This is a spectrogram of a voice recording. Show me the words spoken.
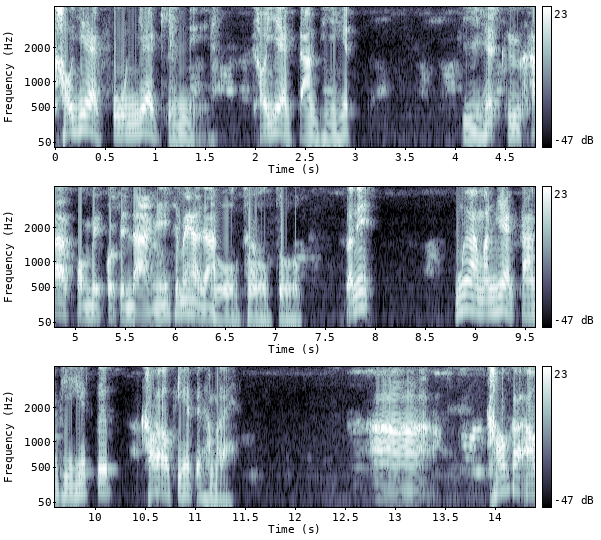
เขาแยกปูนแยกหินนี่เขาแยกตาม pH pH คือค่าความเป็นกรดเป็นด่างอย่างนี้ใช่ไหมครับอาจารย์ถูกถูกถูกตอนนี้เมื่อมันแยกตาม pH ปุ๊บเขาเอา pH ไปทำอะไร อ่าเขาก็เอา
